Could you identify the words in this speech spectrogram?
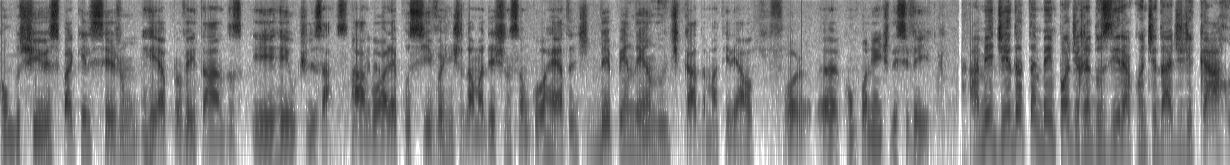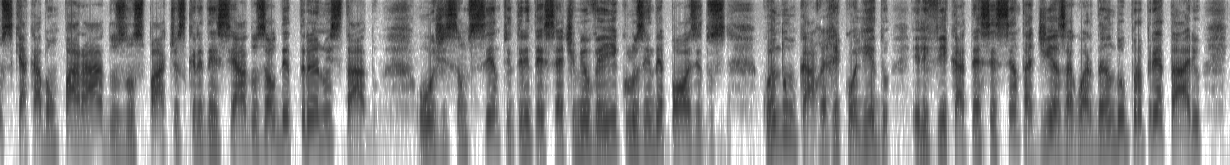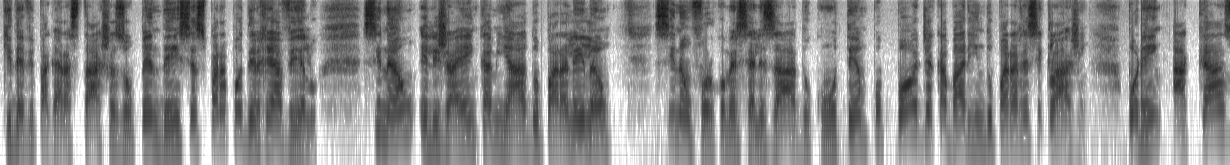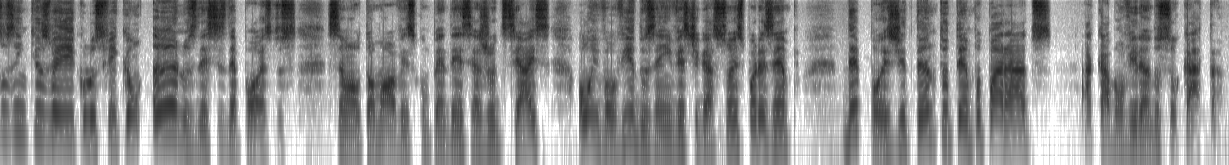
combustíveis para que eles sejam reaproveitados e reutilizados. Agora é possível a gente dar uma destinação correta de, dependendo de cada material que for uh, componente desse veículo. A medida também pode reduzir a quantidade de carros que acabam parados nos pátios credenciados ao Detran no estado. Hoje são 137 mil veículos em depósitos. Quando um carro é recolhido, ele fica até 60 dias aguardando o proprietário, que deve pagar as taxas ou pendências para poder reavê-lo. Se não, ele já é encaminhado para leilão. Se não for comercializado, com o tempo pode acabar indo para a reciclagem. Porém, há casos em que os veículos ficam anos nesses depósitos São automóveis com pendências judiciais ou envolvidos em investigações, por exemplo. Depois de tanto tempo parados, acabam virando sucata.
